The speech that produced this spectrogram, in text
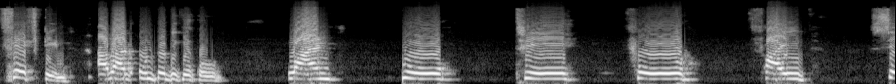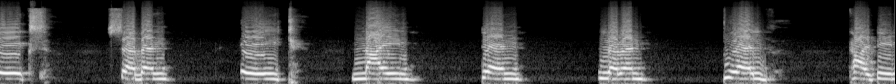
fifteen আবার উল্টো দিকে করুন। One two three four five six seven eight nine ten eleven twelve thirteen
